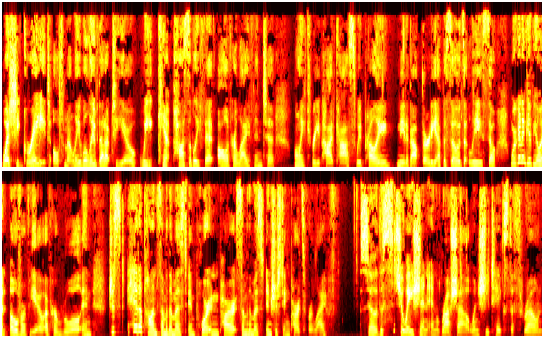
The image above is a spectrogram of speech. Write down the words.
was she great ultimately? We'll leave that up to you. We can't possibly fit all of her life into only three podcasts. We'd probably need about 30 episodes at least. So we're going to give you an overview of her rule and just hit upon some of the most important parts, some of the most interesting parts of her life. So the situation in Russia when she takes the throne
